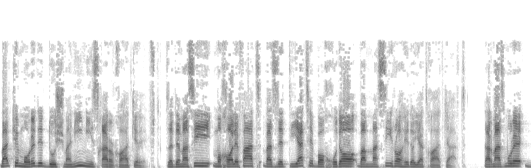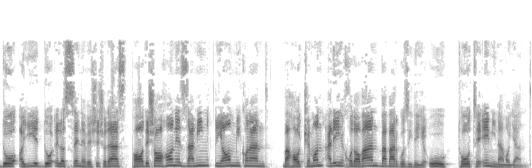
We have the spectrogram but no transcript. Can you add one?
بلکه مورد دشمنی نیز قرار خواهد گرفت. ضد مسیح مخالفت و ضدیت با خدا و مسیح را هدایت خواهد کرد. در مزمور دو آیه دو الی سه نوشته شده است پادشاهان زمین قیام می کنند و حاکمان علیه خداوند و برگزیده او توطعه می نمایند.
